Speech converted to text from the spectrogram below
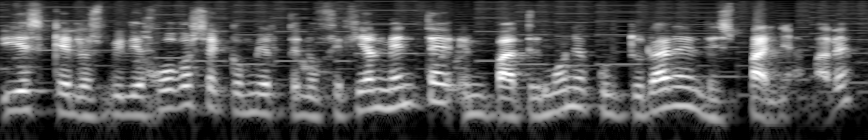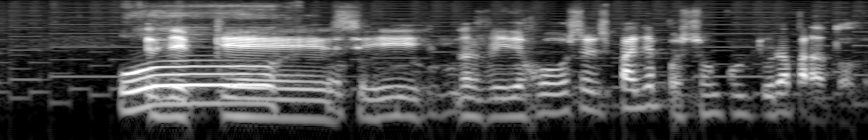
Y es que los videojuegos se convierten oficialmente en patrimonio cultural en España, ¿vale? Es decir, Oh. que sí, los videojuegos en España pues son cultura para todos.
